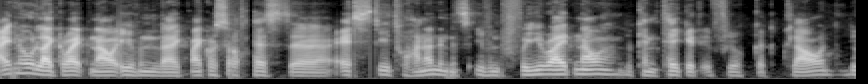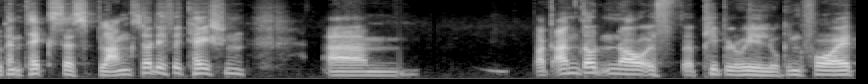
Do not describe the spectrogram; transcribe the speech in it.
I know, like right now, even like Microsoft has the SC200 and it's even free right now. You can take it if you got cloud. You can take the Splunk certification. Um, but I don't know if people are really looking for it.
